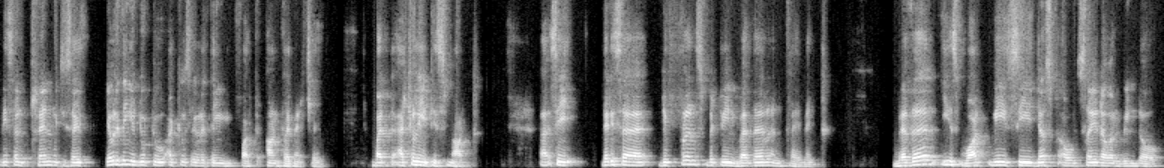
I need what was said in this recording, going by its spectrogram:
recent trend which says everything you do to accuse everything for, on climate change. But actually, it is not. Uh, see, there is a difference between weather and climate. Weather is what we see just outside our window.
